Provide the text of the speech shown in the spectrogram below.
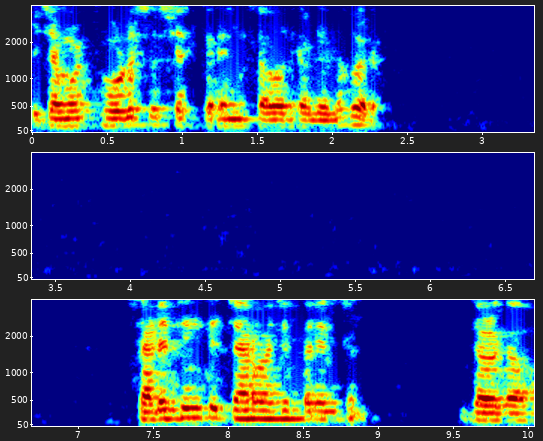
त्याच्यामुळे थोडस शेतकऱ्यांनी सावध राहिलेलं बरं. साडेतीन ते चार वाजेपर्यंत जळगाव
